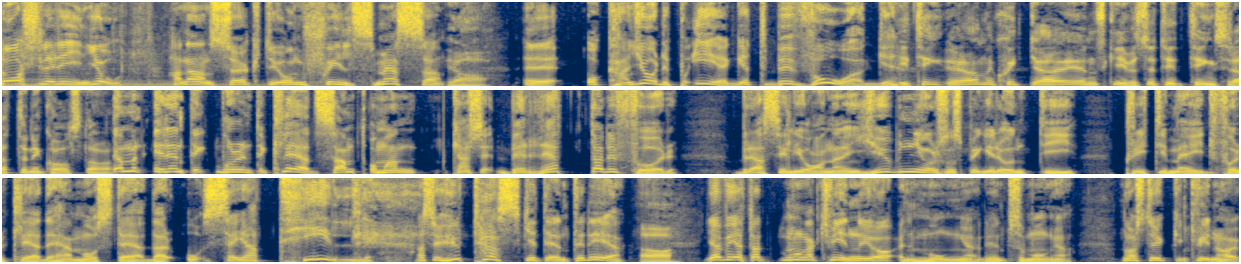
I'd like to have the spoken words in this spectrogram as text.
Lars Lerin, jo, han ansökte ju om skilsmässa. Ja. Eh, och han gör det på eget bevåg. Han skickade en skrivelse till tingsrätten i Karlstad. Ja, men är det inte, vore det inte klädsamt om han kanske berättade för brasilianaren Junior som springer runt i Pretty Made-förkläde hemma och städar och säga till. Alltså hur taskigt är inte det? Ja. Jag vet att många kvinnor, jag, eller många, det är inte så många, några stycken kvinnor har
